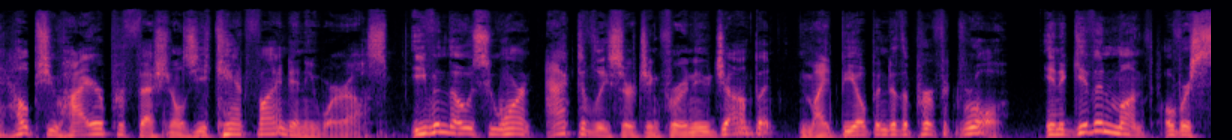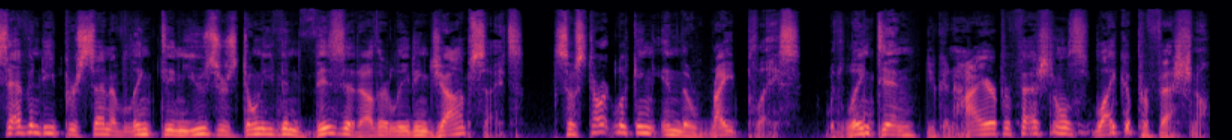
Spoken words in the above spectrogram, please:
helps you hire professionals you can't find anywhere else, even those who aren't actively searching for a new job but might be open to the perfect role. In a given month, over 70% of LinkedIn users don't even visit other leading job sites. So start looking in the right place. With LinkedIn, you can hire professionals like a professional.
